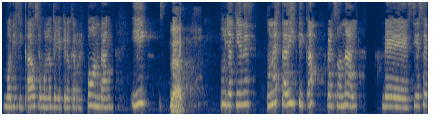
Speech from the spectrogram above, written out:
modificados según lo que yo quiero que respondan. Y tú ya tienes una estadística personal de si ese,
